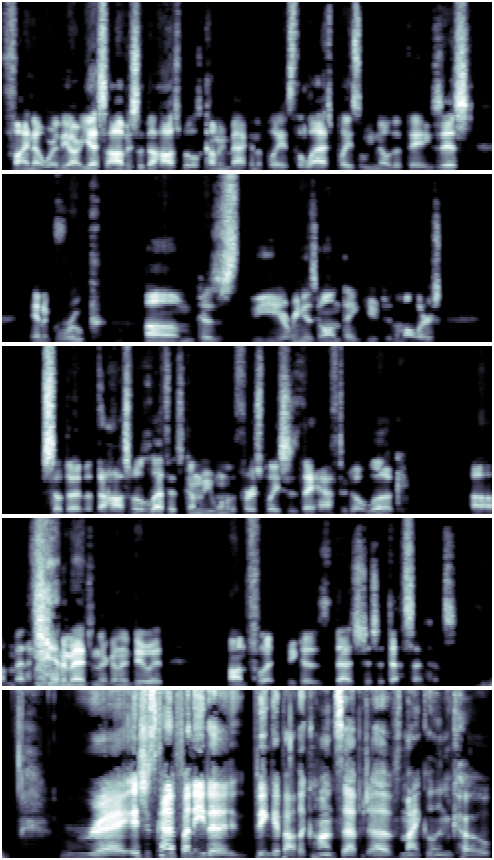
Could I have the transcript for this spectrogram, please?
find out where they are. Yes, obviously the hospital's coming back into play. It's the last place that we know that they exist in a group because um, the arena is gone. Thank you to the Maulers. So the the hospital's left. It's going to be one of the first places they have to go look. Um, and I can't imagine they're going to do it on foot because that's just a death sentence. Right. It's just kind of funny to think about the concept of Michael and Co.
